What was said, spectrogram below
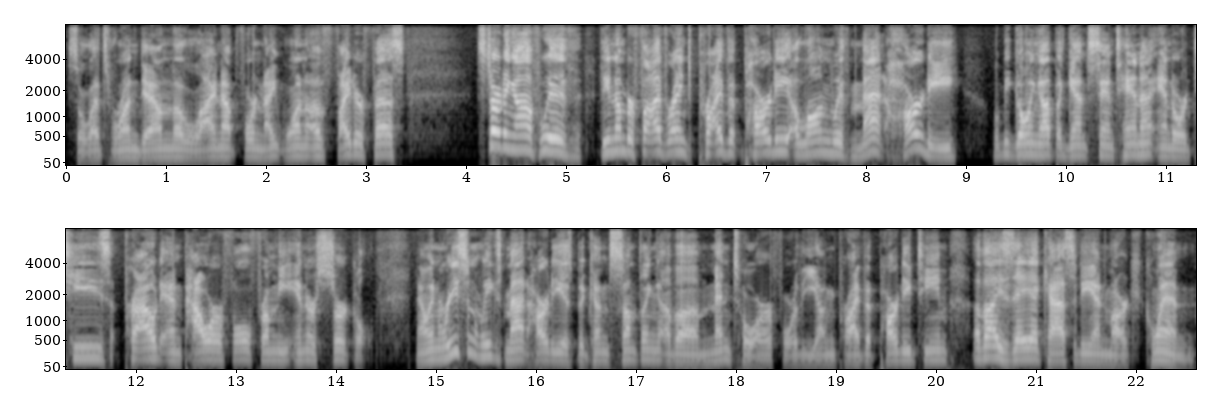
So let's run down the lineup for night one of Fyter Fest. Starting off with the number five ranked Private Party, along with Matt Hardy, will be going up against Santana and Ortiz, proud and powerful from the inner circle. Now, in recent weeks, Matt Hardy has become something of a mentor for the young Private Party team of Isaiah Kassidy and Marq Quen.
